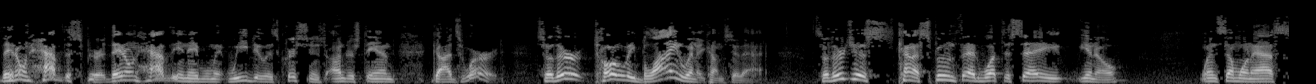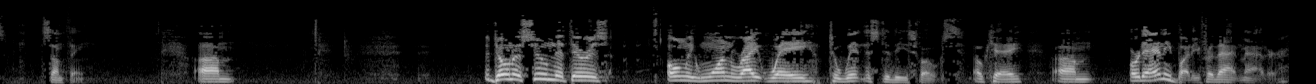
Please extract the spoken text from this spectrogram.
They don't have the Spirit. They don't have the enablement we do as Christians to understand God's Word. So they're totally blind when it comes to that. So they're just kind of spoon fed what to say, you know, when someone asks something. Um, don't assume that there is only one right way to witness to these folks, okay? Um, or to anybody for that matter.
